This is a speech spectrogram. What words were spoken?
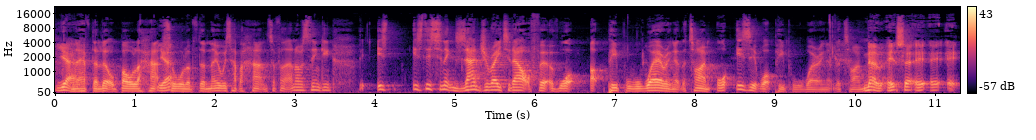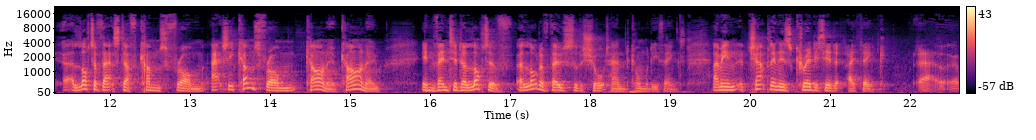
Yeah. and they have the little bowler hats, Yeah. all of them. They always have a hat and stuff like that. And I was thinking, is is this an exaggerated outfit of what uh, people were wearing at the time, or is it what people were wearing at the time? No, it's a, it, it, a lot of that stuff comes from actually comes from Karno. Karno invented a lot of a lot of those sort of shorthand comedy things. I mean, Chaplin is credited, I think, uh,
